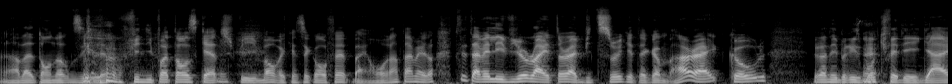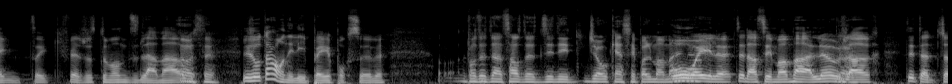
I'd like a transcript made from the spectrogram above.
remballe ton ordi, là. Finis pas ton sketch, puis bon, ben, qu'est-ce qu'on fait? Ben, on rentre à la maison. Puis tu sais, t'avais les vieux writers habitués qui étaient comme, alright, cool. René Brisebois Ouais. qui fait des gags, qui fait juste tout le monde dit de la merde. Les auteurs, on est les pires pour ça, là. Tout dans le sens de dire des jokes quand c'est pas le moment. Oh là. oui, là, tu sais, dans ces moments-là où Ouais. genre, tu sais,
